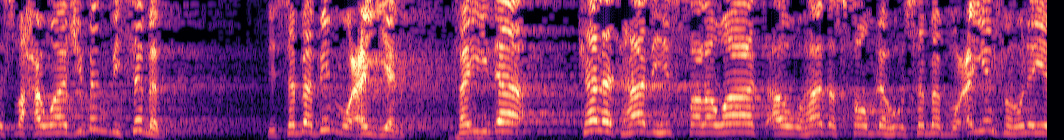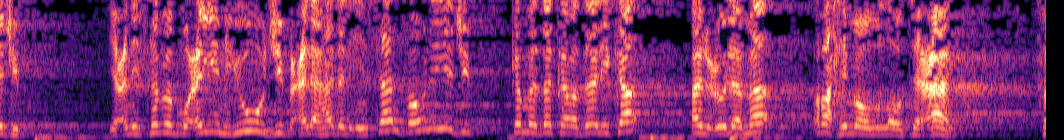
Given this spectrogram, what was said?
أصبح واجبا بسبب لسبب معين فإذا كانت هذه الصلوات أو هذا الصوم له سبب معين فهنا يجب يعني سبب معين يوجب على هذا الإنسان فهنا يجب كما ذكر ذلك العلماء رحمهم الله تعالى. ف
